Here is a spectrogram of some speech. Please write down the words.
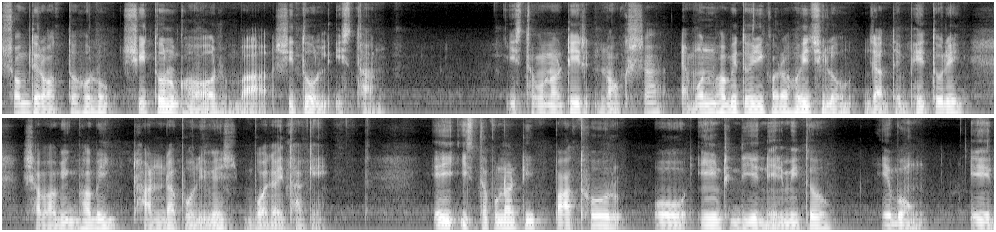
শব্দের অর্থ হলো শীতল ঘর বা শীতল স্থান। স্থাপনাটির নকশা এমনভাবে তৈরি করা হয়েছিল যাতে ভেতরে স্বাভাবিকভাবেই ঠান্ডা পরিবেশ বজায় থাকে। এই স্থাপনাটি পাথর ও ইট দিয়ে নির্মিত এবং এর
